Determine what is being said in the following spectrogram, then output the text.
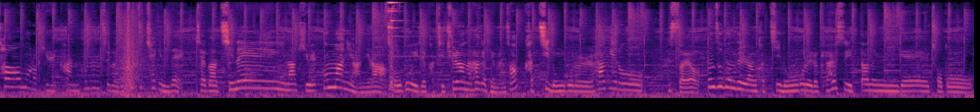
처음으로 기획한 콘텐츠가 이제 포트책인데 제가 진행이나 기획뿐만이 아니라 저도 이제 같이 출연을 하게 되면서 같이 농구를 하기로 했어요. 선수분들이랑 같이 농구를 이렇게 할 수 있다는 게 저도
